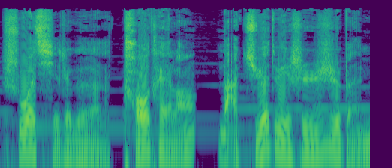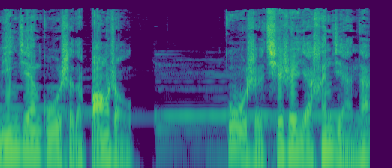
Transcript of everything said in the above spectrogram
说起这个桃太郎，那绝对是日本民间故事的榜首。故事其实也很简单，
